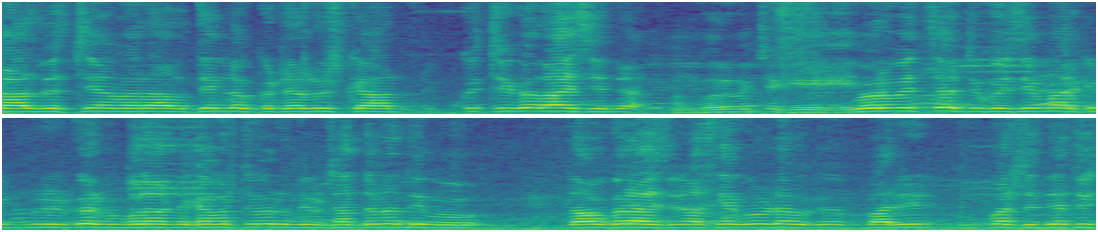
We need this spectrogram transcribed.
মাছ বেচছি আমার আর তিন লক্ষ টাকা লুস্কান কিছু করা হয়েছে না। গরু বেচছে একটু খুশি মার্কেট মুরগি করব বললাম না খাবার চোপড় দিব সান্ত্বনা দিব তাও করা হয়েছে। আজকে গরুটা বাড়ির পাশে দিয়ে তুই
